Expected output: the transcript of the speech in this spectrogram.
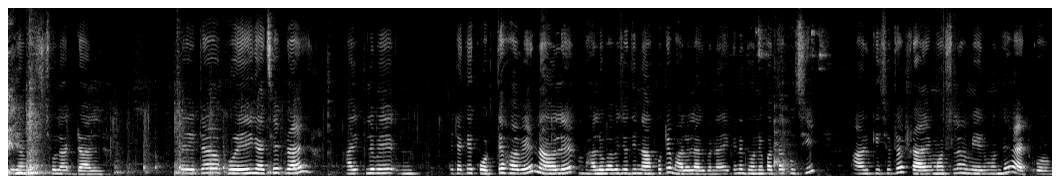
নিরামিষ ছোলার ডাল। তো এটা হয়েই গেছে প্রায় হাই ফ্লেমে এটাকে করতে হবে, না হলে ভালোভাবে যদি না ফোটে, ভালো লাগবে না। এখানে ধনে পাতা কুচি আর কিছুটা ফ্রাই মশলা আমি এর মধ্যে অ্যাড করব।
